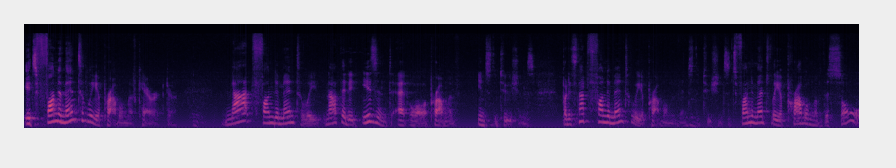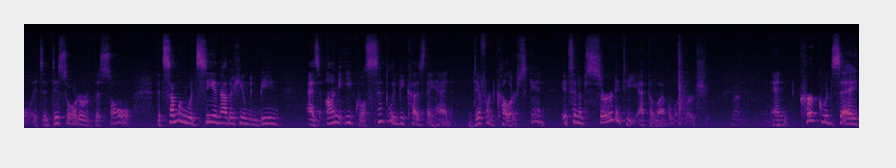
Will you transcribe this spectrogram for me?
It's fundamentally a problem of character. Mm. Not fundamentally, not that it isn't at all a problem of institutions, but it's not fundamentally a problem of institutions. It's fundamentally a problem of the soul. It's a disorder of the soul. That someone would see another human being as unequal simply because they had different color skin. It's an absurdity at the level of virtue. And Kirk would say,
